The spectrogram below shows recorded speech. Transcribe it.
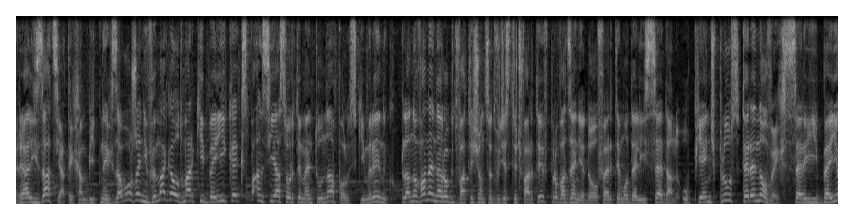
Realizacja tych ambitnych założeń wymaga od marki BIK ekspansji asortymentu na polskim rynku. Planowane na rok 2024 wprowadzenie do oferty modeli sedan U5+, terenowych z serii BJ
